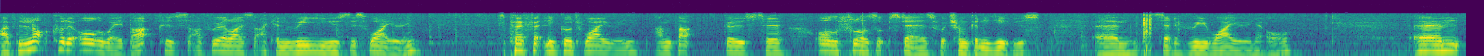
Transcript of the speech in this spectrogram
I've not cut it all the way back because I've realised that I can reuse this wiring. It's perfectly good wiring and that goes to all the floors upstairs which I'm going to use um, instead of rewiring it all. Um,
